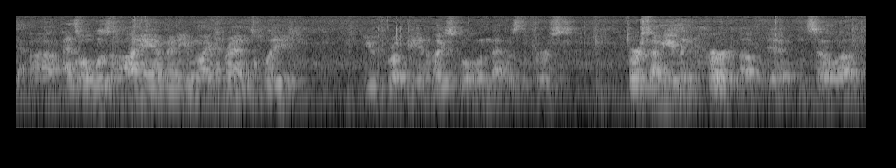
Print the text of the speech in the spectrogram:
Yeah. Uh, As old as I am, many of my friends played youth rugby in high school, and that was the first, first time you even heard of it. And so uh,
